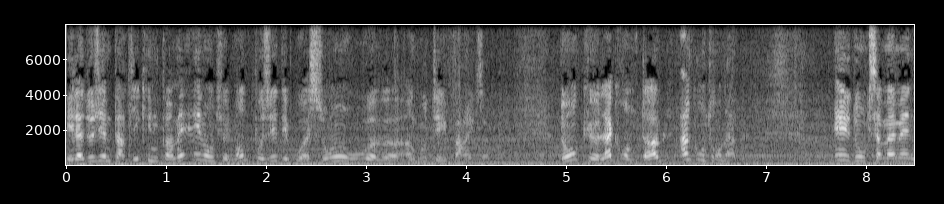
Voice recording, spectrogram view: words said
Et la deuxième partie qui nous permet éventuellement de poser des boissons ou euh, un goûter par exemple. Donc euh, la grande table, incontournable. Et donc ça m'amène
